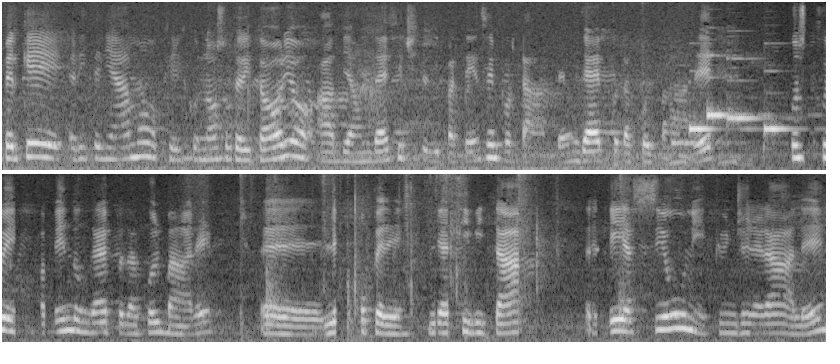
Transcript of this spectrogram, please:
Perché riteniamo che il nostro territorio abbia un deficit di partenza importante, un gap da colmare conseguenza, avendo un gap da colmare, eh, le opere, le attività, eh, le azioni più in generale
